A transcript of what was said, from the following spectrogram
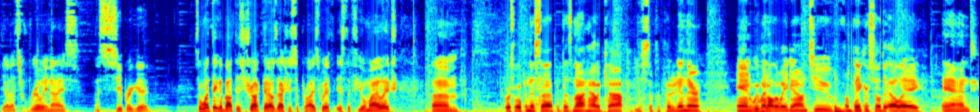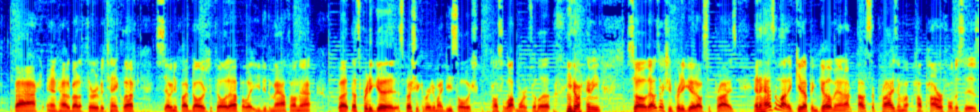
Yeah, that's really nice. That's super good. So one thing about this truck that I was actually surprised with is the fuel mileage. Um, of course, we'll open this up. It does not have a cap. You just simply put it in there. And we went all the way down to, from Bakersfield to LA and back and had about a third of a tank left. $75 to fill it up. I'll let you do the math on that. But that's pretty good, especially compared to my diesel, which costs a lot more to fill up. you know what I mean? So that was actually pretty good. I was surprised. And it has a lot of get up and go, man. I, I was surprised how powerful this is.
